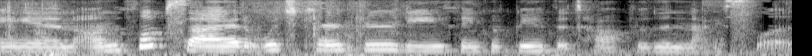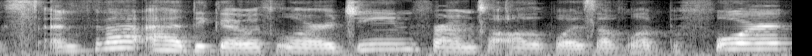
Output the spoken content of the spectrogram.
And on the flip side, which character do you think would be at the top of the nice list? And for that, I had to go with Lara Jean from To All the Boys I've Loved Before.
